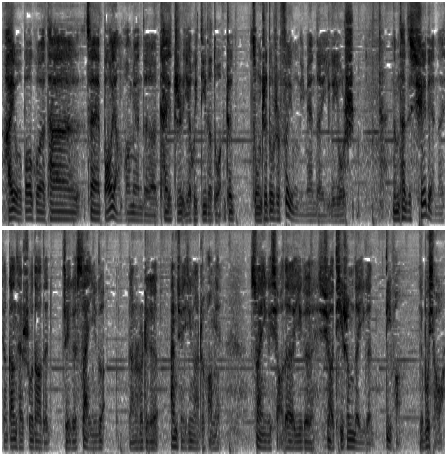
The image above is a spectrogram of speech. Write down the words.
还有包括它在保养方面的开支也会低得多。这。总之都是费用里面的一个优势，那么它的缺点呢？像刚才说到的这个算一个，比方说这个安全性啊这方面，算一个小的一个需要提升的一个地方，也不小啊。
